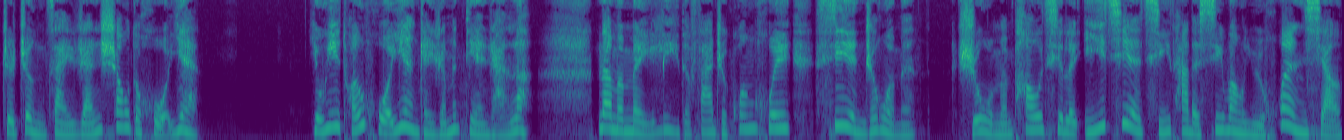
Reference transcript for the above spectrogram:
这正在燃烧的火焰？有一团火焰给人们点燃了，那么美丽的发着光辉，吸引着我们。使我们抛弃了一切其他的希望与幻想，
